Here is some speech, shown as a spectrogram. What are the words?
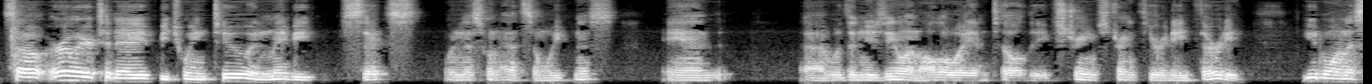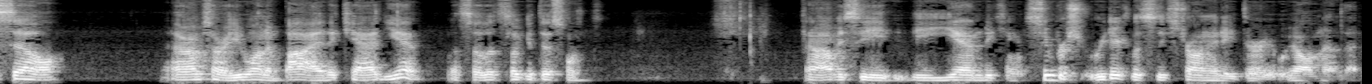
So earlier today, between 2 and maybe 6, when this one had some weakness, and uh, with the New Zealand all the way until the extreme strength here at 830, you'd want to sell, or I'm sorry, you want to buy the CAD yen. So let's look at this one. Now, obviously, the yen became super ridiculously strong at 8:30. We all know that.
